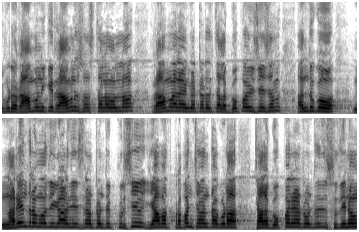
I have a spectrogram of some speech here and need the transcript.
ఇప్పుడు రామునికి రాముని స్వస్థలంలో రామాలయం కట్టడం చాలా గొప్ప విశేషం. అందుకు నరేంద్ర మోదీ గారు చేసినటువంటి కృషి యావత్ ప్రపంచం అంతా కూడా చాలా గొప్పైనటువంటిది సుదినం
